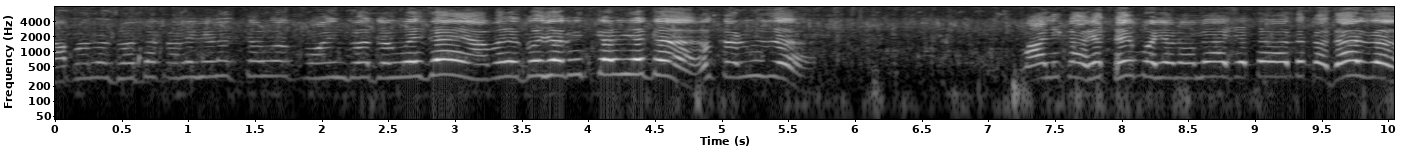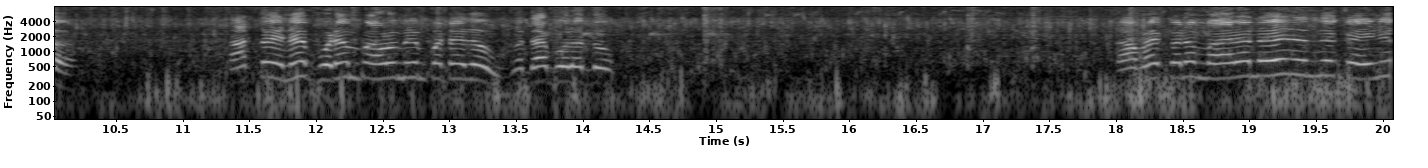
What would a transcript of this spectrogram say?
આપણે તો જો તો જ કરવો. પાણી જો જાય આપણે કોઈ જ કરવી કે? શું કરવું છે? માલિકા હેત થઈ પડ્યો અમે આ જતા તો કધાર છે. આ તો એને પાવડો મેમ પટાઈ દઉં. બધા બોલો તો. આપણે કોને મારે નહીં ને કહીને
